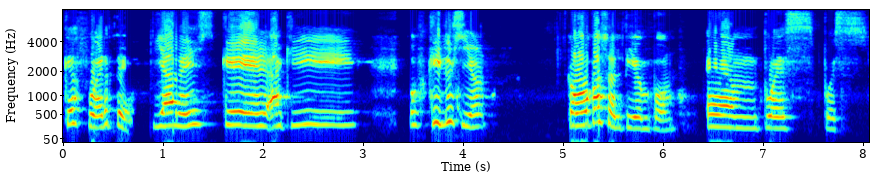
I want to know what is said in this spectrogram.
¡Qué fuerte! ya ves que aquí. Uf, qué ilusión. ¿Cómo pasó el tiempo? Em, pues, pues,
